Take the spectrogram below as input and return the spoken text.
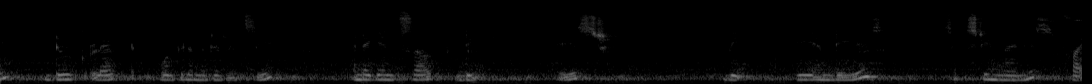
E took left 4 kilometers at C and again south D east B. E and D is 69 is 5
